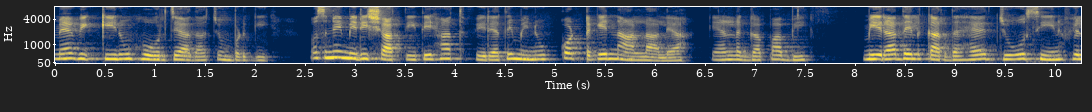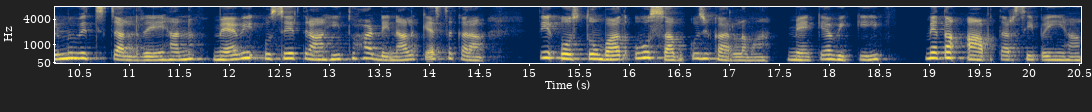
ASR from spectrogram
ਮੈਂ ਵਿੱਕੀ ਨੂੰ ਹੋਰ ਜ਼ਿਆਦਾ ਚੁੰਬੜ ਗਈ। ਉਸਨੇ ਮੇਰੀ ਛਾਤੀ ਤੇ ਹੱਥ ਫੇਰਿਆ ਤੇ ਮੈਨੂੰ ਘੁੱਟ ਕੇ ਨਾਲ ਲਾ ਲਿਆ। ਕਹਿਣ ਲੱਗਾ, ਭਾਬੀ, ਮੇਰਾ ਦਿਲ ਕਰਦਾ ਹੈ ਜੋ ਸੀਨ ਫਿਲਮ ਵਿੱਚ ਚੱਲ ਰਹੇ ਹਨ। ਮੈਂ ਵੀ ਉਸੇ ਤਰ੍ਹਾਂ ਹੀ ਤੁਹਾਡੇ ਨਾਲ ਕਿਸ ਕਰਾਂ ਤੇ ਉਸ ਤੋਂ ਬਾਅਦ ਉਹ ਸਭ ਕੁਝ ਕਰ ਲਵਾਂ। ਮੈਂ ਕਿਹਾ, ਵਿੱਕੀ, ਮੈਂ ਤਾਂ ਆਪ ਤਰਸੀ ਪਈ ਹਾਂ।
